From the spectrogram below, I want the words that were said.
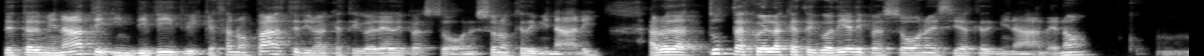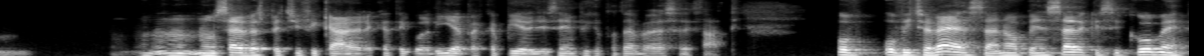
determinati individui che fanno parte di una categoria di persone sono criminali, allora tutta quella categoria di persone sia criminale, no? Non serve specificare le categorie per capire gli esempi che potrebbero essere fatti o, o viceversa, no? pensare che siccome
